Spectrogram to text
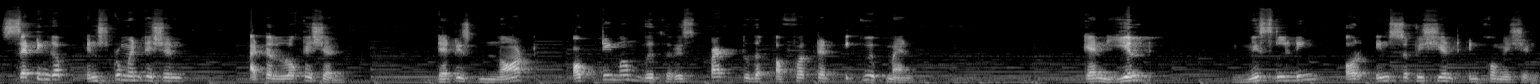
Setting up instrumentation at a location that is not optimum with respect to the affected equipment can yield misleading or insufficient information.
